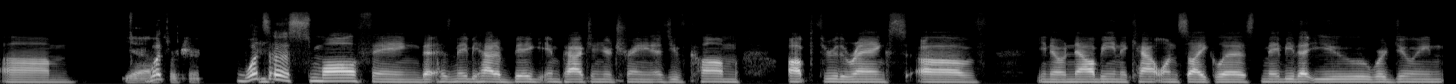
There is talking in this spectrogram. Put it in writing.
Um, yeah, what, for sure. What's a small thing that has maybe had a big impact in your training as you've come up through the ranks of, you know, now being a Cat One cyclist? Maybe that you were doing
